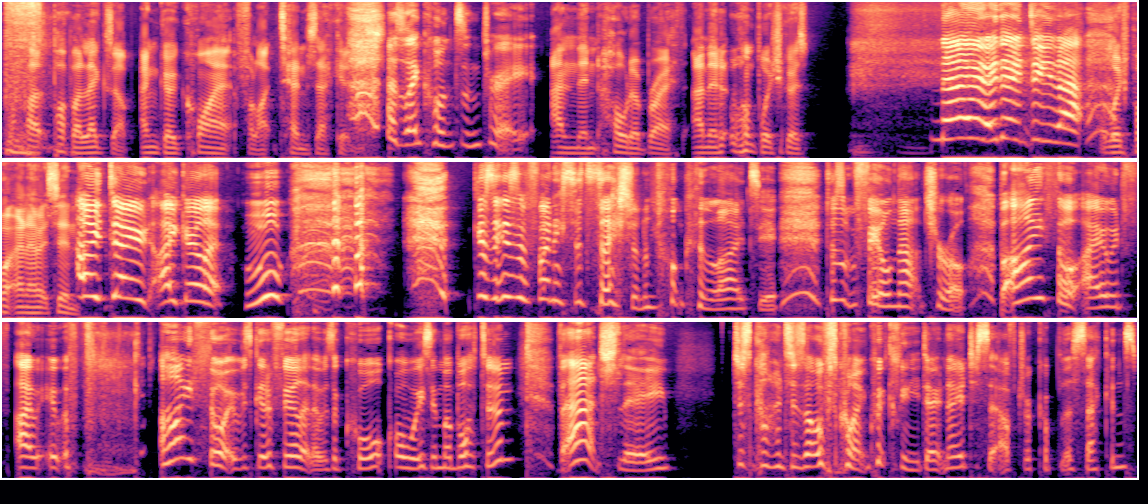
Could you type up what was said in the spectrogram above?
pop her, pop her legs up and go quiet for like 10 seconds As I concentrate. and then hold her breath. And then at one point she goes, No, I don't do that. at which point I know it's in. I don't. I go like, ooh. Because it is a funny sensation. I'm not going to lie to you. It doesn't feel natural. But I thought I would. I, it, I thought it was going to feel like there was a cork always in my bottom. But actually, just kind of dissolves quite quickly. And you don't notice it after a couple of seconds.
